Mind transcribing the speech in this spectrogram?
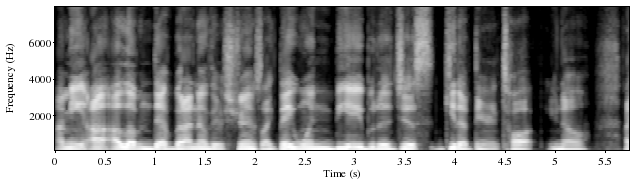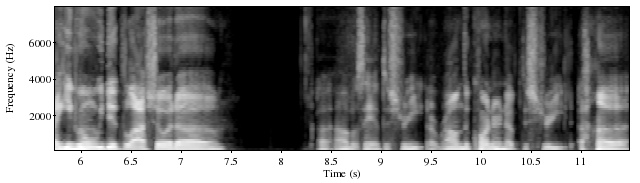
I mean I, I love them to death, but I know their strengths. Like they wouldn't be able to just get up there and talk. You know, like even when we did the live show at uh, uh I was say up the street, around the corner and up the street. Uh,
